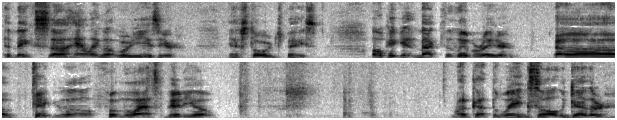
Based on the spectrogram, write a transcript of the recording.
it makes uh, handling a lot more easier in storage space. Okay, getting back to the Liberator. Uh, taking off from the last video, I've got the wings all together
